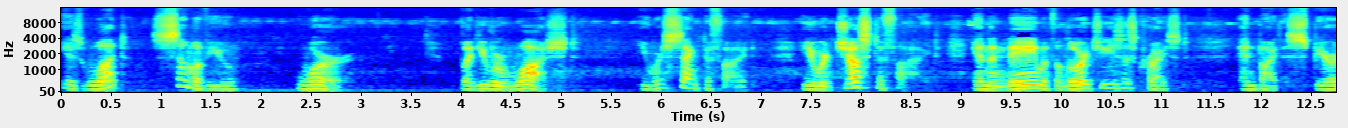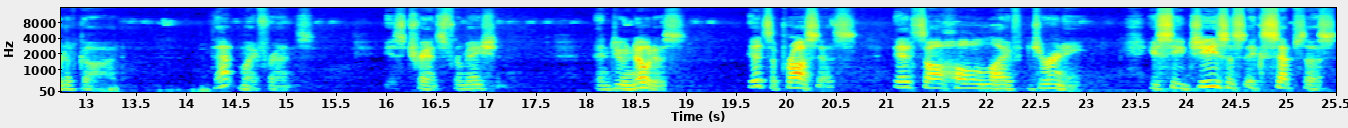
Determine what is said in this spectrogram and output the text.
is what some of you were. But you were washed you were sanctified. You were justified in the name of the Lord Jesus Christ and by the Spirit of God. That, my friends, is transformation. And do notice, it's a process. It's a whole life journey. You see, Jesus accepts us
